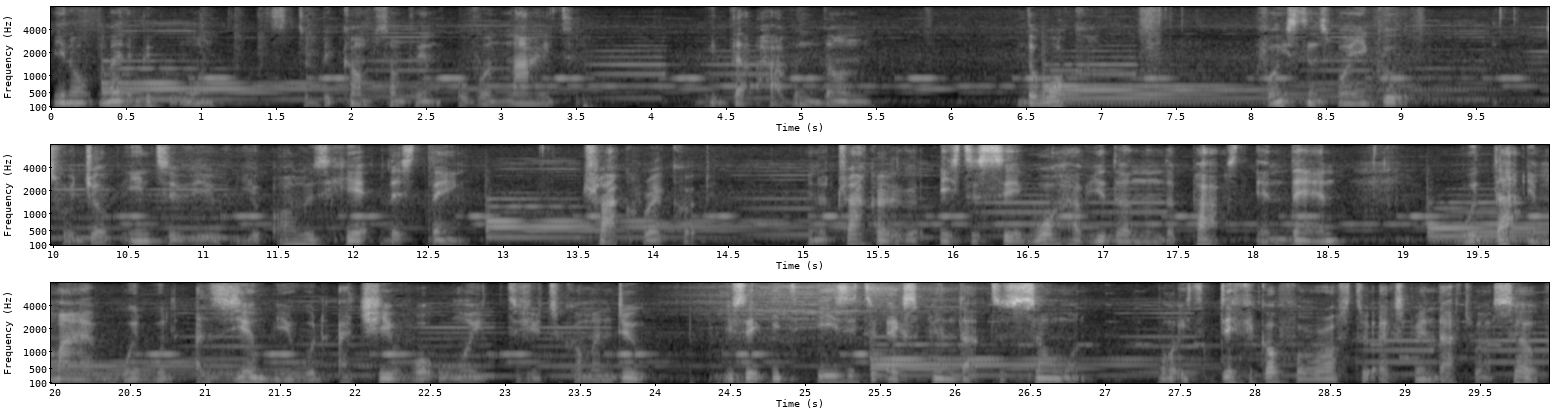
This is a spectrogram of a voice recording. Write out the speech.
You know, many people want to become something overnight without having done the work. For instance, when you go to a job interview, you always hear this thing track record. You know, track record is to say, what have you done in the past? And then, with that in mind, we would assume you would achieve what we want you to come and do. You see, it's easy to explain that to someone, but it's difficult for us to explain that to ourselves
